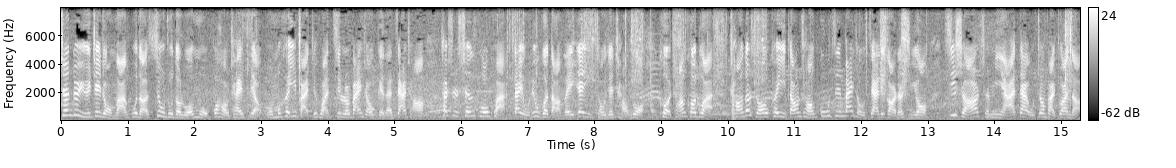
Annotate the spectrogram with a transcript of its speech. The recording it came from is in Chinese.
针对于这种顽固的锈住的螺母不好拆卸我们可以把这款棘轮扳手给它加长。它是伸缩款带有六个档位任意调节长度可长可短长的时候可以当成公斤扳手加力杆的使用七十二十米啊带有正反转的。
